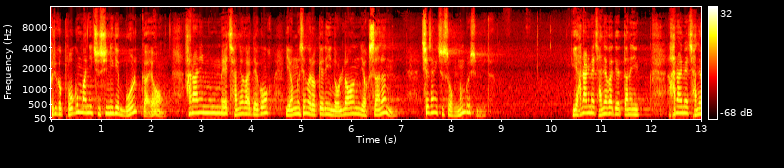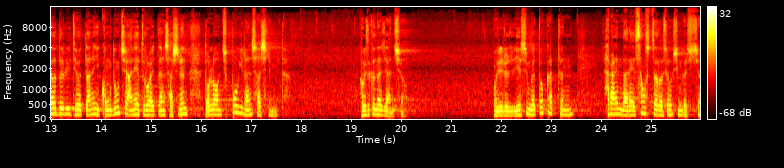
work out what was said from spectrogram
그리고 복음만이 줄 수 있는 게 뭘까요? 하나님의 자녀가 되고 영생을 얻게 된 이 놀라운 역사는 세상에 줄 수 없는 것입니다. 이 하나님의 자녀가 되었다는 이 하나님의 자녀들이 되었다는 이 공동체 안에 들어와 있다는 사실은 놀라운 축복이라는 사실입니다. 거기서 끝나지 않죠. 우리를 예수님과 똑같은 하나님 나라의 상속자로 세우신 것이죠.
